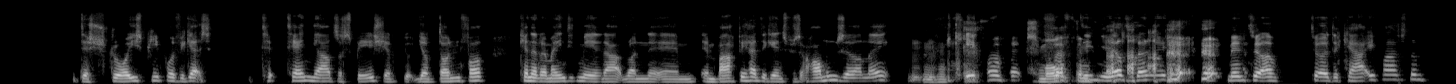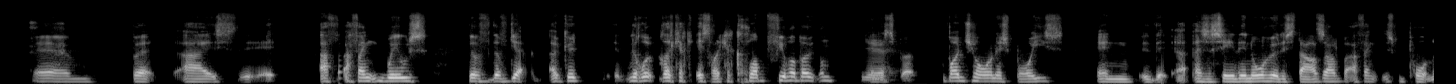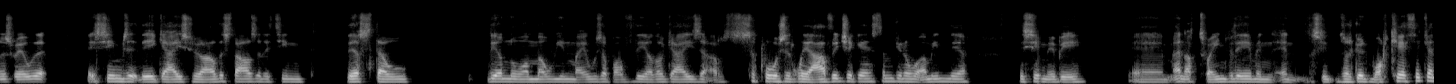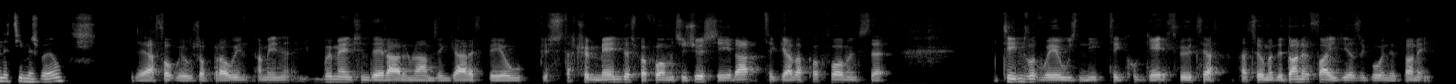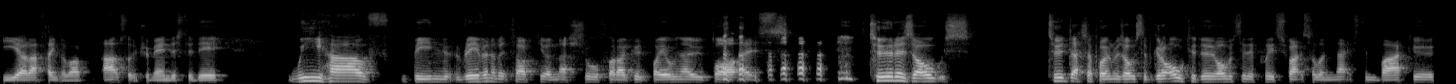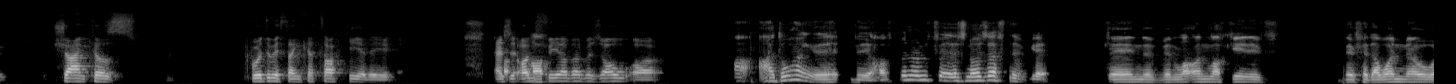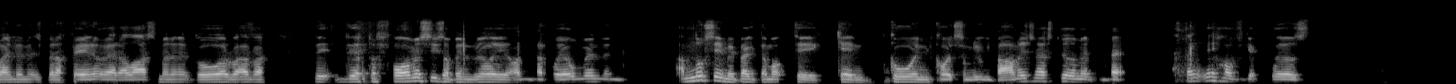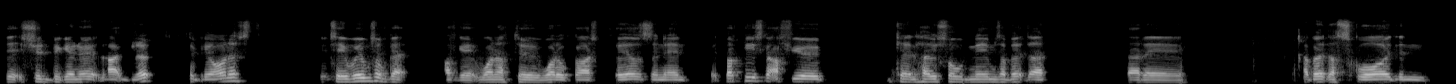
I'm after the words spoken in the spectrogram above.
destroys people. If he gets t- ten yards of space, you're you're done for. Kind of reminded me of that run that um, Mbappe had against was it Hummels the other night? Mm-hmm. He fifteen years, didn't he? then to a to a Ducati past him. Um, but uh, it, I, I think Wales they've they've got a good. They look like a, it's like a club feel about them. Yes, but bunch of honest boys, and they, as I say, they know who the stars are. But I think it's important as well that it seems that the guys who are the stars of the team, they're still they're no a million miles above the other guys that are supposedly average against them. Do you know what I mean? They they seem to be um, intertwined with them, and, and there's a good work ethic in the team as well. Yeah, I thought Wales were brilliant. I mean, we mentioned there Aaron Ramsey and Gareth Bale, just a tremendous performance. As you say, that together performance that teams like Wales need to get through to a tournament. They've done it five years ago and they've done it here. I think they were absolutely tremendous today. We have been raving about Turkey on this show for a good while now, but it's two results, two disappointing results. They've got it all to do. Obviously, they play Switzerland next in Baku. Shankers what do we think of Turkey? Are they, is it unfair the result or? I, I don't think they, they have been unfair. It's not as if they've got again they've been unlucky. They've they've had a one 0 win and it's been a penalty or a last minute goal or whatever. The the performances have been really underwhelming and I'm not saying we bigged them up to can go and cause some real damage in this tournament, but I think they have got players that should be going out that group, to be honest you say Wales have got I've got one or two world class players, and then but Turkey's got a few kind of household names about the their uh, about their squad, and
